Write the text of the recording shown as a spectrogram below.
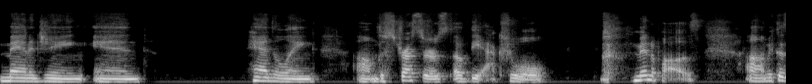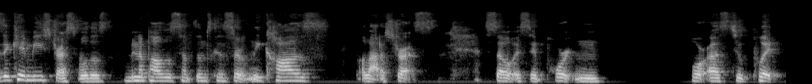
managing and handling um, the stressors of the actual menopause um, because it can be stressful. Those menopausal symptoms can certainly cause a lot of stress. So it's important for us to put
